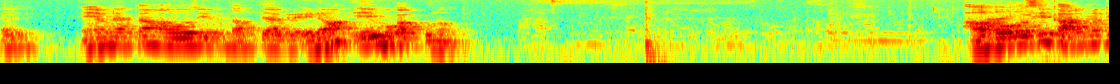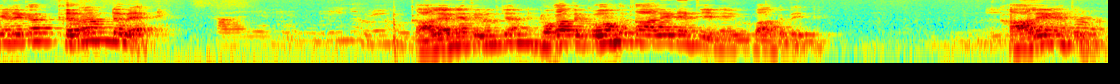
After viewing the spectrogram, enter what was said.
හරිද? එහෙම නැත්නම් අවශ්‍ය වෙන තත්ත්වයකට එනවා. ඒ මොකක් වුණොත්? අහෝසි කර්ම කියලා එකක් කරන්න බෑ. කාලය නැති වුණොත් කියන්නේ මොකද කොහොමද කාලය නැති වෙන්නේ විපාක දෙන්නේ? කාලය නැති වුණොත්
